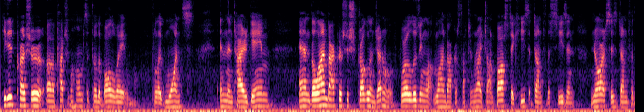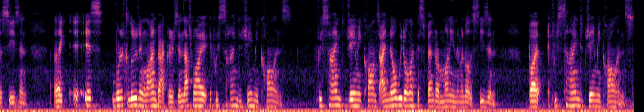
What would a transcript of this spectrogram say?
He did pressure uh, Patrick Mahomes to throw the ball away for like once in the entire game. And the linebackers just struggle in general. We're losing linebackers left and right. Jon Bostic, he's done for the season. Norris is done for the season. Like it's we're just losing linebackers, and that's why if we signed Jamie Collins, if we signed Jamie Collins, I know we don't like to spend our money in the middle of the season, but if we signed Jamie Collins,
